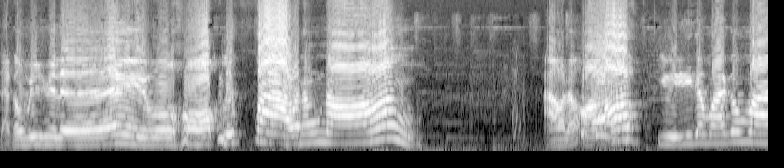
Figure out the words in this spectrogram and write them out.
แล้วก็วิ่งไปเลยโอ้หกหรือเปล่าน้องๆ เอาแล้วออฟอยู่ดีๆจะมาก็มา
